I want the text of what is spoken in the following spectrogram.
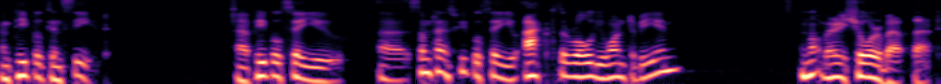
And people can see it. Uh, people say you uh, sometimes people say you act the role you want to be in. I'm not very sure about that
